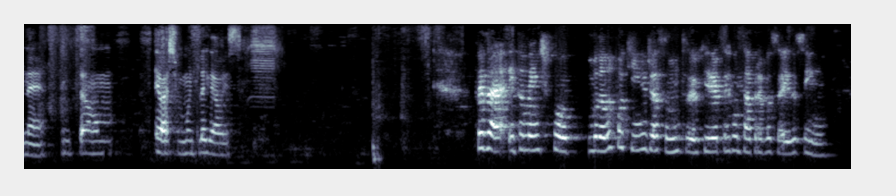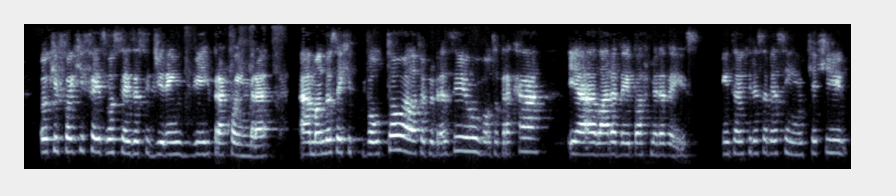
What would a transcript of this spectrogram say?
né? Então, eu acho muito legal isso. Pois é, e também, tipo, mudando um pouquinho de assunto, eu queria perguntar para vocês, assim, o que foi que fez vocês decidirem vir para Coimbra? A Amanda, eu sei que voltou, ela foi para o Brasil, voltou para cá, e a Lara veio pela primeira vez. Então eu queria saber assim, o que que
